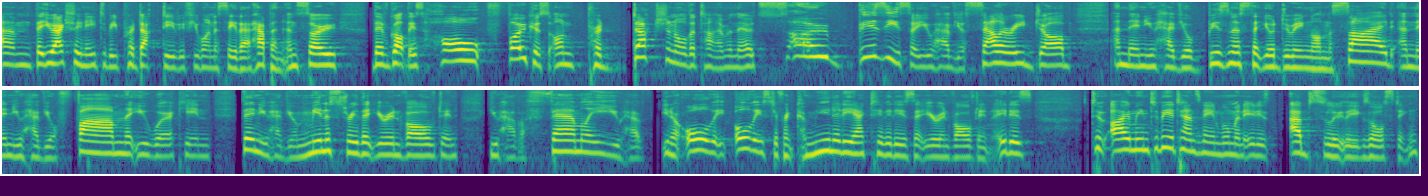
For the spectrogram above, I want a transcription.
Um, that you actually need to be productive if you want to see that happen. And so they've got this whole focus on production all the time, and they're so busy. So you have your salary job, and then you have your business that you're doing on the side, and then you have your farm that you work in, then you have your ministry that you're involved in, you have a family, you have, you know, all the all these different community activities that you're involved in. It is to I mean to be a Tanzanian woman, it is absolutely exhausting.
